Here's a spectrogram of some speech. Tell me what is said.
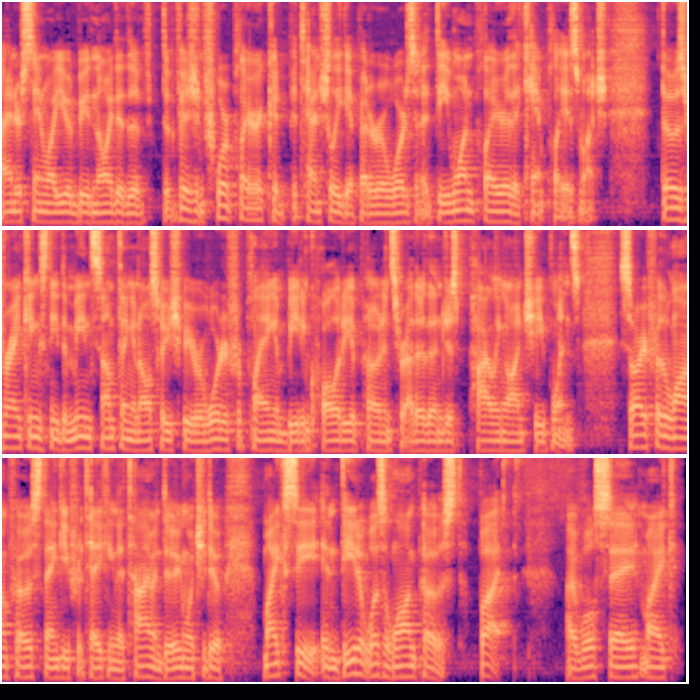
I understand why you would be annoyed that the Division 4 player could potentially get better rewards than a D1 player that can't play as much those rankings need to mean something, and also you should be rewarded for playing and beating quality opponents rather than just piling on cheap wins. Sorry for the long post. Thank you for taking the time and doing what you do. Mike C., indeed, it was a long post, but I will say, Mike,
